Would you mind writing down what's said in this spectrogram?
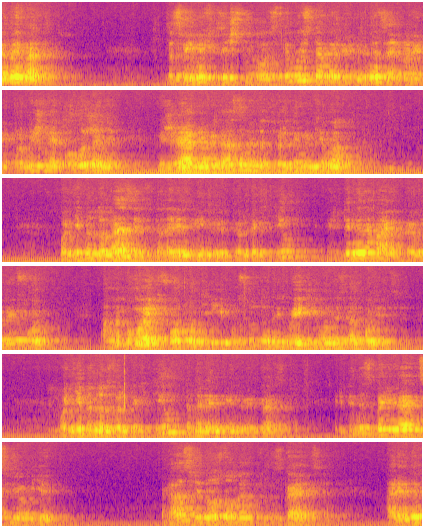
неба і намір. За своїми фізичними властивостями людина займає проміжне положення між реальними газами та твердими тілами. Подібно до газів та на відміну від твердих тіл, людини не мають певної форми, а набувають форму тільки посудини, у якій вони знаходяться. Подібно до твердих тіл та на відміну від газів, людини зберігають свій об'єм. Газ відносно легко протискається, а рідини.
